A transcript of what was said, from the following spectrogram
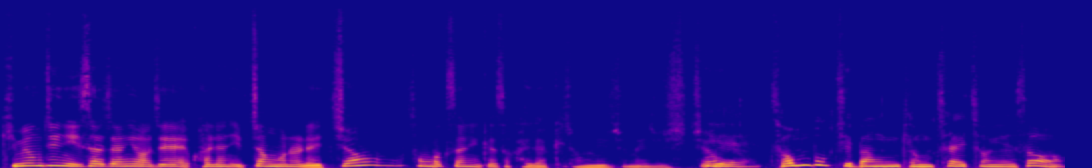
김용진 이사장이 어제 관련 입장문을 냈죠. 송 박사님께서 간략히 정리 좀 해주시죠. 예, 전북지방경찰청에서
